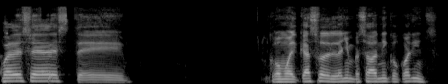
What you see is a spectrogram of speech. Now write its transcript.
puede ser este como el caso del año pasado Nico Collins,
